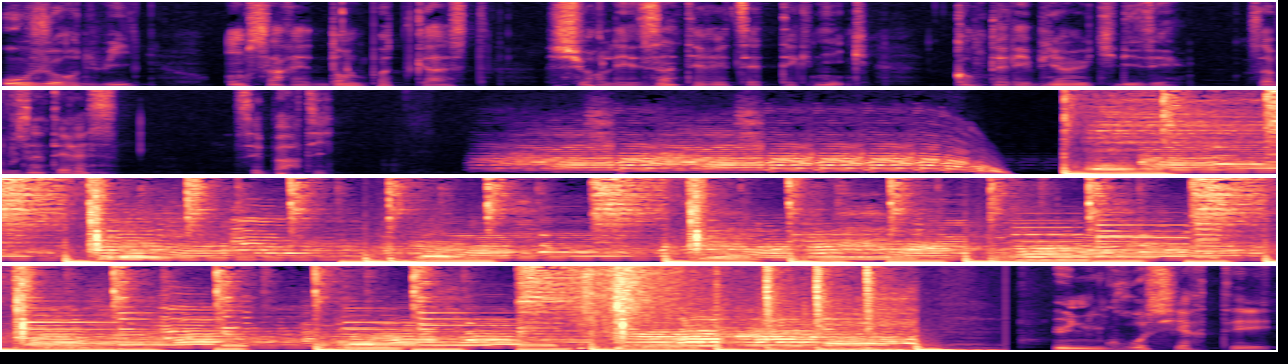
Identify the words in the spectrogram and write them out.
Aujourd'hui, on s'arrête dans le podcast sur les intérêts de cette technique quand elle est bien utilisée. Ça vous intéresse? C'est parti. Grossièreté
